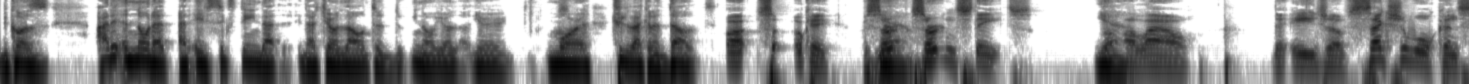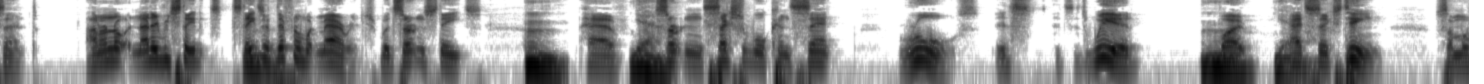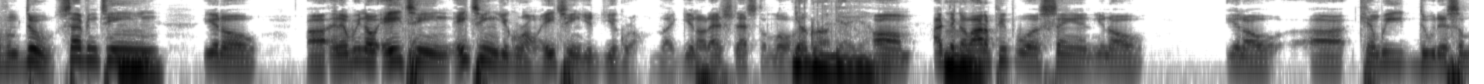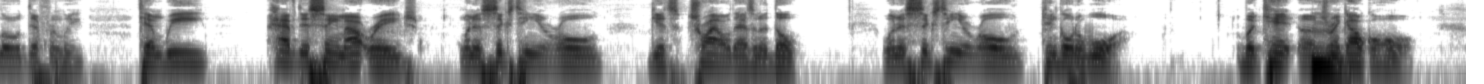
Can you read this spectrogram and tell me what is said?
because I didn't know that at age 16 that that you're allowed to do, you know you're you're more treated like an adult. Uh, so, okay, Cer- yeah. certain states yeah allow the age of sexual consent. I don't know. Not every state states mm. are different with marriage, but certain states mm. have yeah. certain sexual consent rules. It's it's it's weird, mm. but yeah. at sixteen. Some of them do. 17, mm-hmm. you know, uh, and then we know 18, 18 you're grown. 18 you you're grown. Like, you know, that's that's the law. You're grown, yeah, yeah. Um I think mm-hmm. a lot of people are saying, you know, you know, uh, can we do this a little differently? Can we have this same outrage when a 16 year old gets trialed as an adult? When a 16 year old can go to war but can't uh, mm. drink alcohol?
